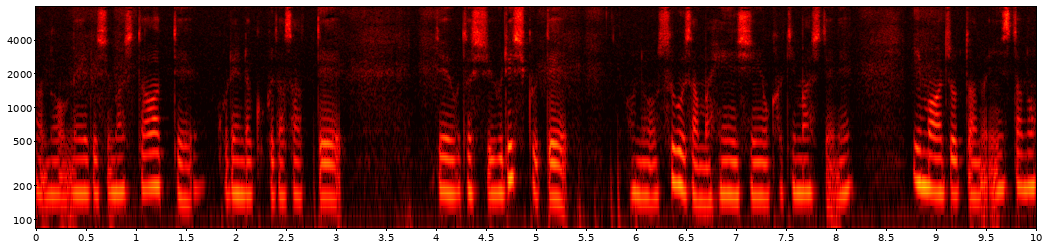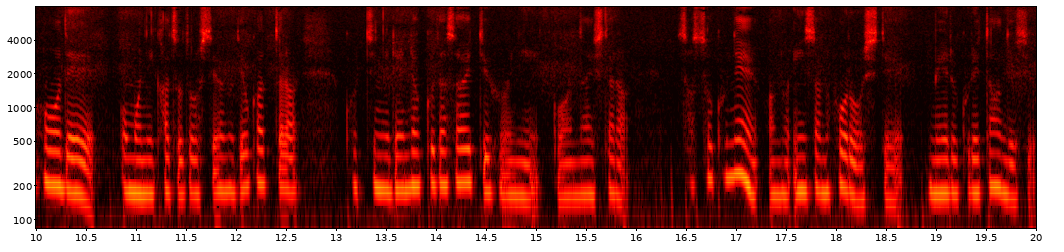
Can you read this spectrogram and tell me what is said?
あのメールしましたってご連絡くださってで私嬉しくてあのすぐさま返信を書きましてね今はちょっとあのインスタの方で主に活動してるのでよかったらこっちに連絡くださいっていう風にご案内したら早速ねあのインスタのフォローしてメールくれたんですよ。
